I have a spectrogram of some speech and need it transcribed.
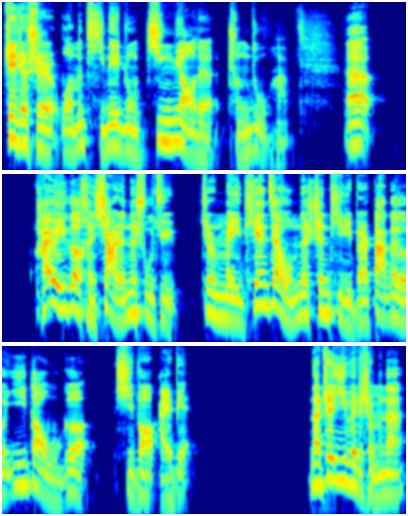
这就是我们体内这种精妙的程度哈。呃，还有一个很吓人的数据，就是每天在我们的身体里边大概有一到五个细胞癌变。那这意味着什么呢？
